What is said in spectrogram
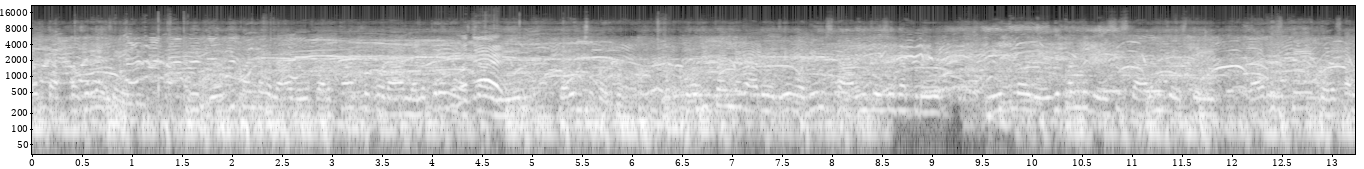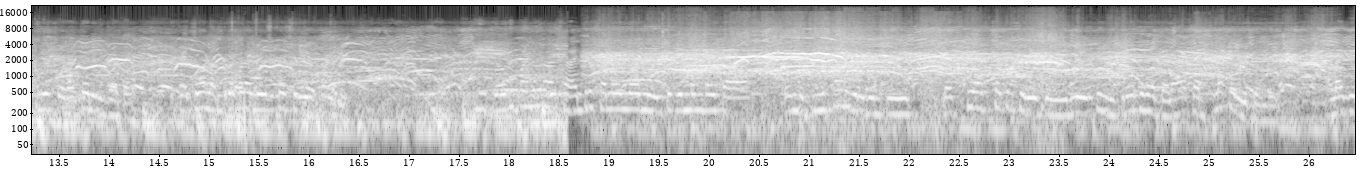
కాబట్టి తప్పకుండా చేయండి ఈ భోగి పండుగ నాడు పొరపాట్లు కూడా నలుపు రంగు వస్త్రాన్ని ధరించకూడదు భోగి పండుగ రోజు ఉదయం స్నానం చేసేటప్పుడు నీటిలో రేగి పండు వేసి స్నానం చేస్తే వాటికి దోషాలకి కూడా తొలగిపోతాయి పెద్దవాళ్ళందరూ కూడా వేసుకోవచ్చు రేగి ఈ భోగి పండుగ సాయంత్రం సమయంలో మీ ఇంటి గుమ్మం బయట రెండు దీపాలు వెలిగించి లక్ష్మీ అర్చక చేసి మీ ఇంటి విపరీతమైన ధనాకర్షణ పెరుగుతుంది. అలాగే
